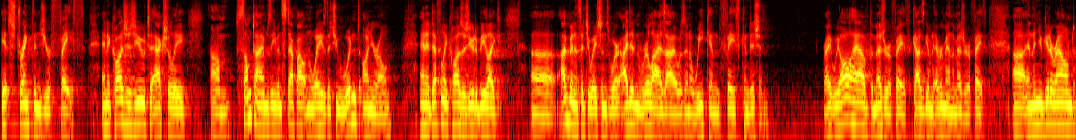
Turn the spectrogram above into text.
it strengthens your faith. And it causes you to actually um, sometimes even step out in ways that you wouldn't on your own. And it definitely causes you to be like, uh, I've been in situations where I didn't realize I was in a weakened faith condition. Right? We all have the measure of faith. God has given every man the measure of faith. Uh, and then you get around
